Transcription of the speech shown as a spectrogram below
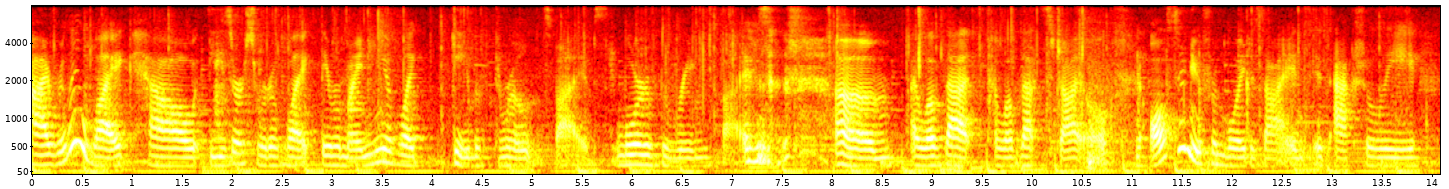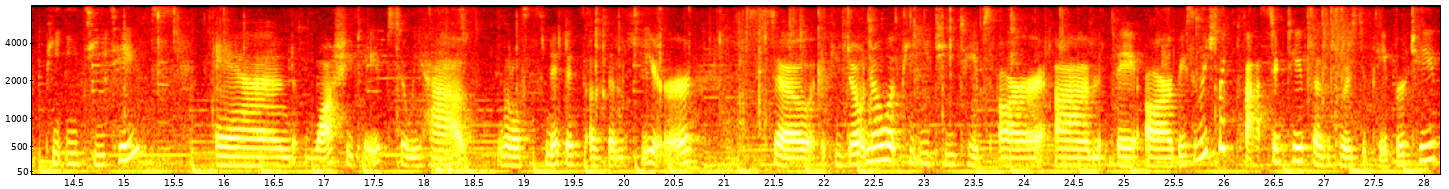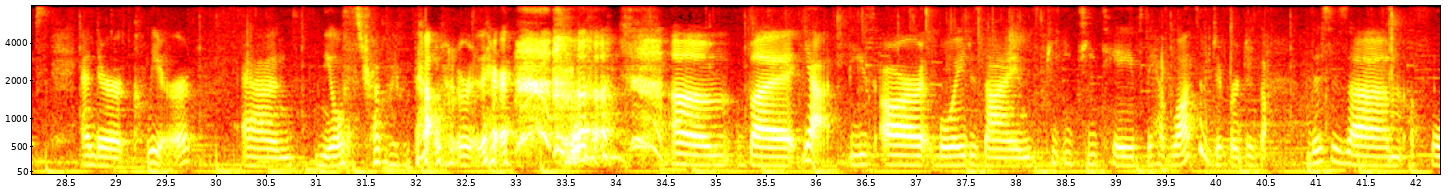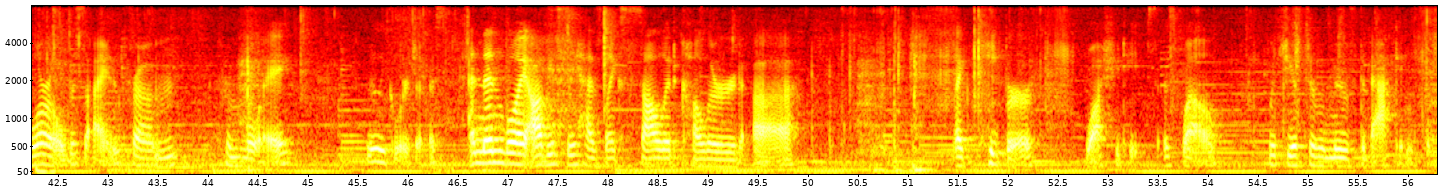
I really like how these are sort of like, they remind me of like Game of Thrones vibes, Lord of the Rings vibes. um, I love that. I love that style. And also new from Loy Designs is actually PET tapes and washi tapes. So we have little snippets of them here. So if you don't know what PET tapes are, um, they are basically just like plastic tapes as opposed to paper tapes, and they're clear and Neil's struggling with that one over there. um, but yeah, these are Loy Designs PET tapes. They have lots of different designs. This is um, a floral design from from Loy. Really gorgeous. And then Loy obviously has like solid colored uh, like paper washi tapes as well, which you have to remove the backing for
